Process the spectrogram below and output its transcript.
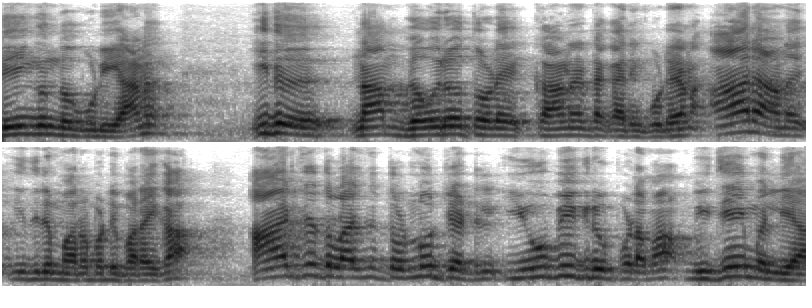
നീങ്ങുന്ന കൂടിയാണ്. ഇത് നാം ഗൗരവത്തോടെ കാണേണ്ട കാര്യം കൂടിയാണ്. ആരാണ് ഇതിന് മറുപടി പറയുക? ആയിരത്തി തൊള്ളായിരത്തി തൊണ്ണൂറ്റി എട്ടിൽ യു ബി ഗ്രൂപ്പ് ഉടമ വിജയ് മല്യ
